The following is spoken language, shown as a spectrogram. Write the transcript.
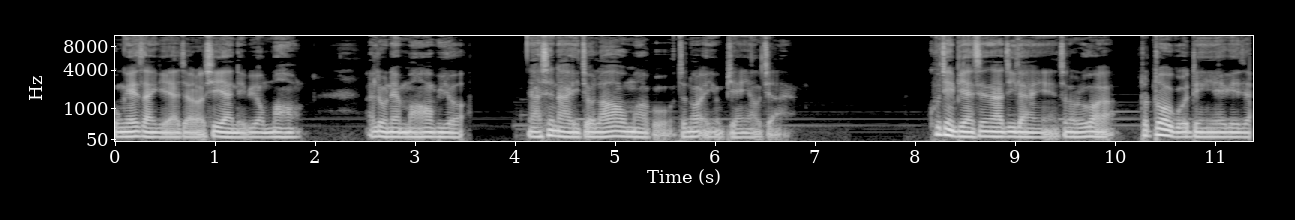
ကိုငဲဆိုင်ကကြတော့ရှေ့ရနေပြီးတော့မောင်းအဲ့လိုနဲ့မောင်းပြီးတော့ည၈နာရီကျော်လောက်မှကိုကျွန်တော်အိမ်ကိုပြန်ရောက်ကြတယ်ခုချိန်ပြန်စဉ်းစားကြည့်လိုက်ရင်ကျွန်တော်တို့ကတော်တော်ကိုအတင်ရဲခဲ့ကြ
